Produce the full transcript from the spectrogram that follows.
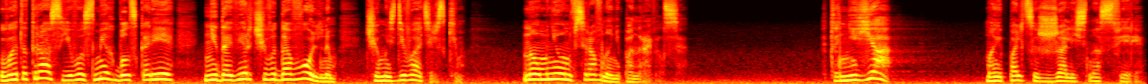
В этот раз его смех был скорее недоверчиво довольным, чем издевательским. Но мне он все равно не понравился. «Это не я!» Мои пальцы сжались на сфере.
